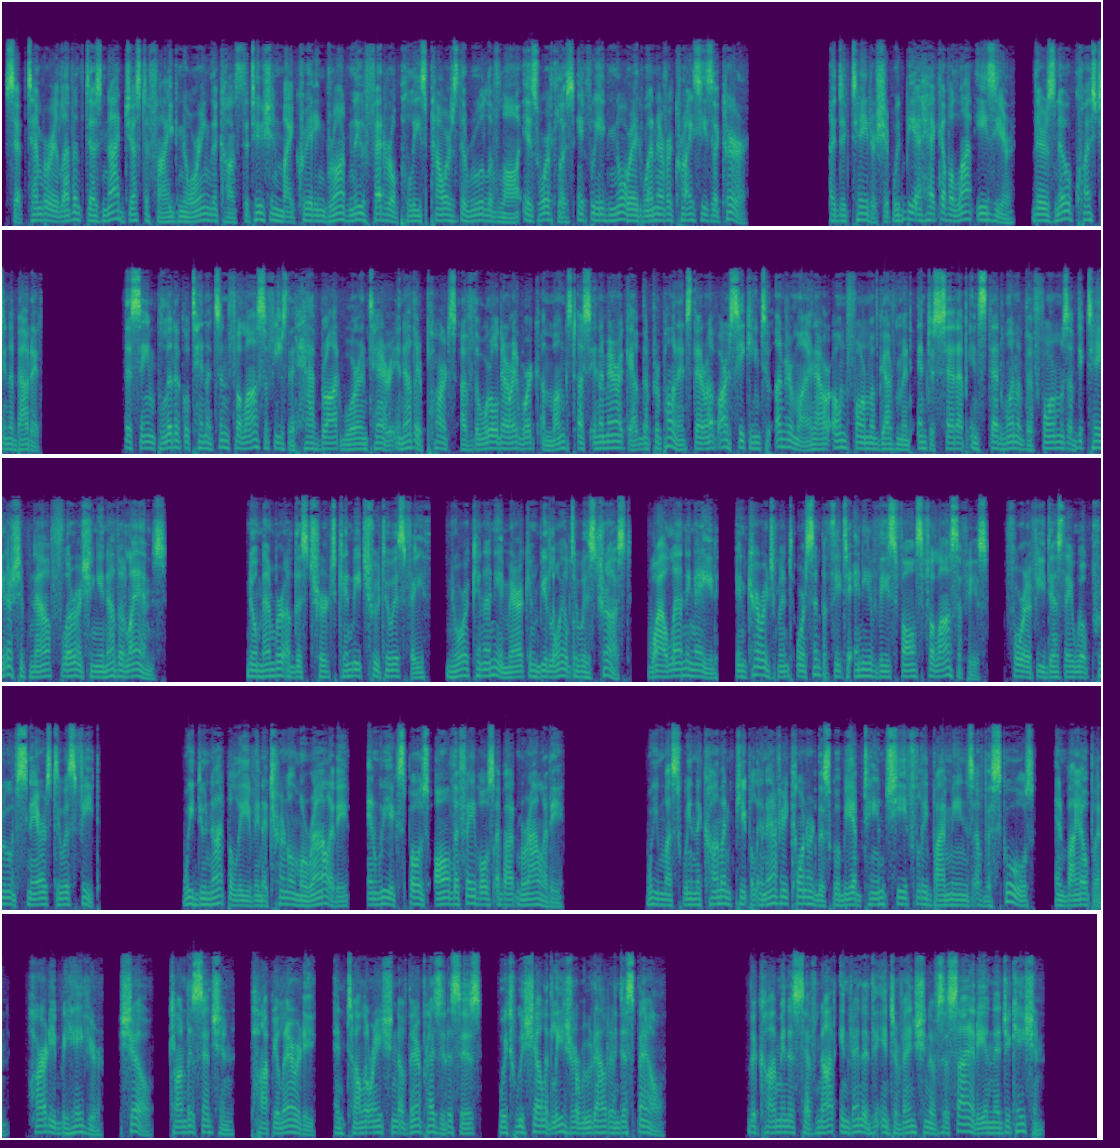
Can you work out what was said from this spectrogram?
September 11 does not justify ignoring the Constitution by creating broad new federal police powers. The rule of law is worthless if we ignore it whenever crises occur. A dictatorship would be a heck of a lot easier, there's no question about it. The same political tenets and philosophies that have brought war and terror in other parts of the world are at work amongst us in America. The proponents thereof are seeking to undermine our own form of government and to set up instead one of the forms of dictatorship now flourishing in other lands. No member of this church can be true to his faith, nor can any American be loyal to his trust, while lending aid, encouragement or sympathy to any of these false philosophies for if he does they will prove snares to his feet. We do not believe in eternal morality, and we expose all the fables about morality. We must win the common people in every corner this will be obtained chiefly by means of the schools, and by open, hearty behavior, show, condescension, popularity, and toleration of their prejudices, which we shall at leisure root out and dispel. The communists have not invented the intervention of society in education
